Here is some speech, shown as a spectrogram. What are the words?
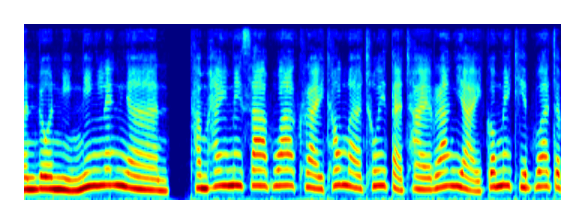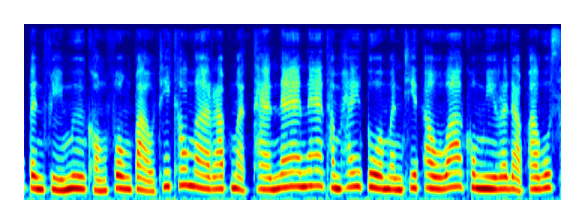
มันโดนหญิงนิ่งเล่นงาน ทำให้ไม่ทราบว่าใครเข้ามาช่วยแต่ชายร่างใหญ่ก็ไม่คิดว่าจะเป็นฝีมือของฟงเป่าที่เข้ามารับหมัดแทนแน่ๆทำให้ตัวมันคิดเอาว่าคงมีระดับอาวุโส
